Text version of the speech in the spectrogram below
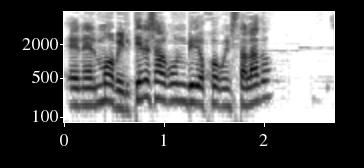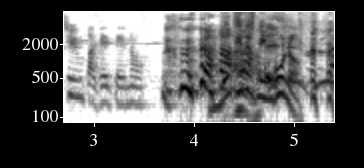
En el móvil, ¿tienes algún videojuego instalado? Soy un paquete, no. No tienes ninguno. ¡No!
